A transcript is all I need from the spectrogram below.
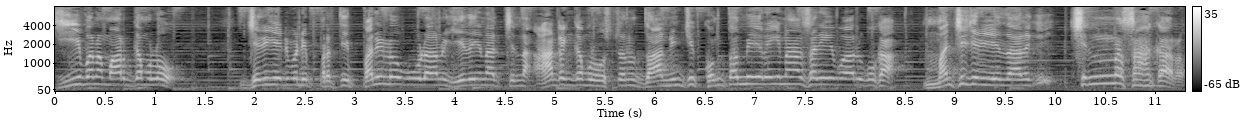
జీవన మార్గంలో జరిగేటువంటి ప్రతి పనిలో కూడాను ఏదైనా చిన్న ఆటంకములు వస్తున్న దాని నుంచి కొంతమేరైనా సరే వారు ఒక మంచి జరిగేదానికి చిన్న సహకారం.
